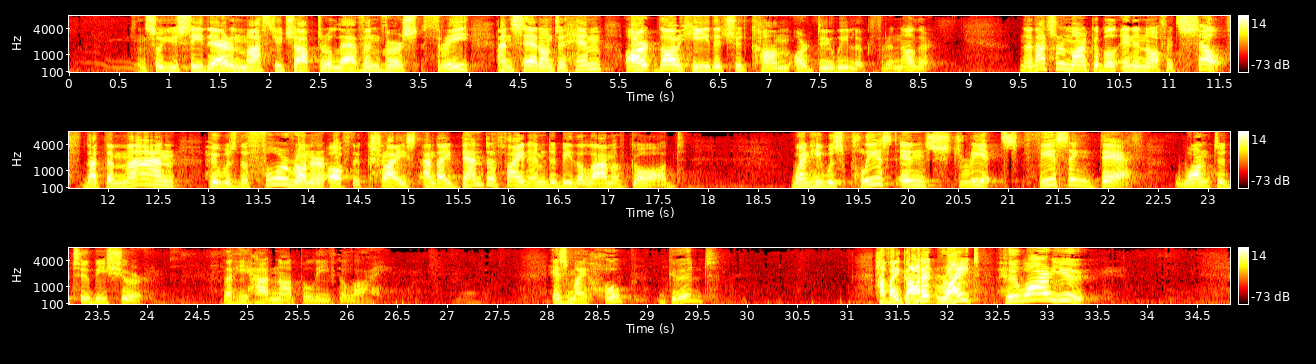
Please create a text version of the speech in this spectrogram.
And so you see there in Matthew chapter 11, verse 3, and said unto him, Art thou he that should come, or do we look for another? Now that's remarkable in and of itself, that the man who was the forerunner of the Christ and identified him to be the Lamb of God, when he was placed in straits, facing death, wanted to be sure that he had not believed a lie. Is my hope good? Have I got it right? Who are you?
